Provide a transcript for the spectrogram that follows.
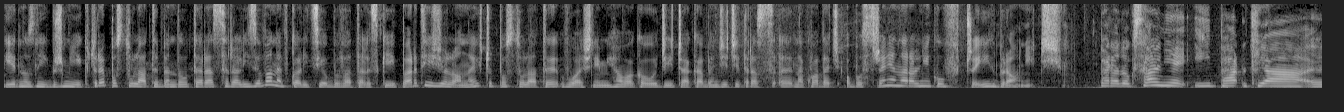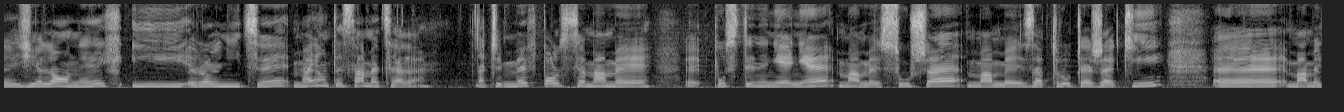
Jedno z nich brzmi, które postulaty będą teraz realizowane w Koalicji Obywatelskiej? Partii Zielonych czy postulaty właśnie Michała Kołodziejczaka? Będziecie teraz nakładać obostrzenia na rolników, czy ich bronić? Paradoksalnie i Partia y, Zielonych i rolnicy mają te same cele. Znaczy, my w Polsce mamy y, pustynnienie, mamy suszę, mamy zatrute rzeki, e, mamy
